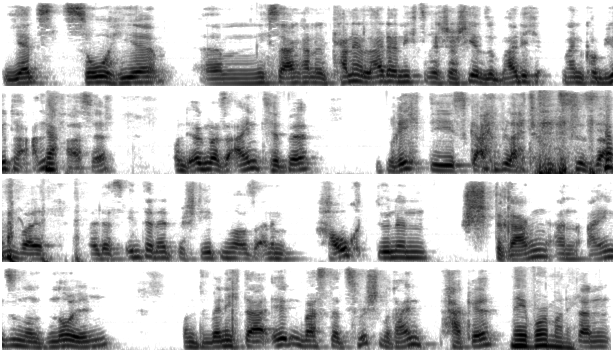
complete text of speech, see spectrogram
jetzt so hier ähm, nicht sagen kann. Ich kann ja leider nichts recherchieren. Sobald ich meinen Computer anfasse ja. und irgendwas eintippe, bricht die Skype-Leitung zusammen, weil, weil das Internet besteht nur aus einem hauchdünnen Strang an Einsen und Nullen. Und wenn ich da irgendwas dazwischen reinpacke, nee, wollen wir nicht. dann,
